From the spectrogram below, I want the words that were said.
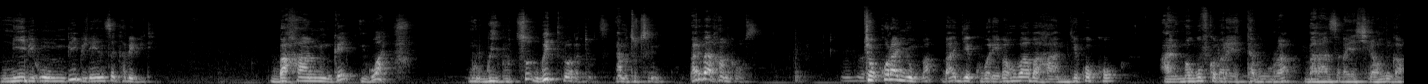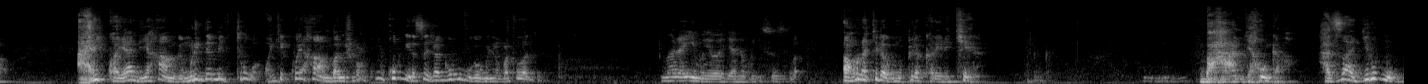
n'ibihumbi birenze nka bibiri. Bahambwe iwacu. Mu rwibutso rwitiriwe abatutsi nta mututsi urimo bari barahambwe bose. Cyokora nyuma bagiye kubareba aho babahambye koko ayo magufwa barayatabura baraza bayashyira aho ngaho. Ariko ayandi yahambwe muri demitiro wagiye kuyahamba nshobora kukubwira se jaga umuvuga ngo ngo batazajya barayimuye bajyana ku gisozi. Aho nakiraga umupira akarere kera. Bahambye aho ngaho. Hazagira umuntu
